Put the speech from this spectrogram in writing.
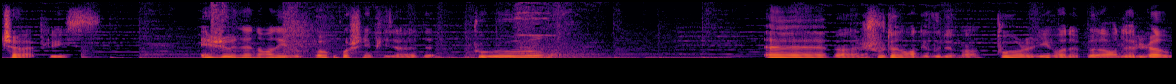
ciao à plus, et je vous donne rendez-vous au prochain épisode pour... Euh, ben, je vous donne rendez-vous demain pour le livre de bord de Low,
